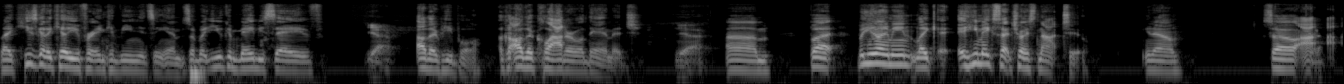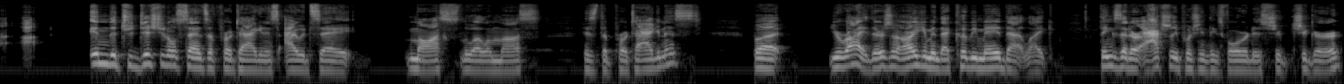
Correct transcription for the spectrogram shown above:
Like he's gonna kill you for inconveniencing him. So, but you can maybe save Yeah. other people, other collateral damage. Yeah. Um, but but you know what I mean. Like eh, he makes that choice not to. You know. So I, I, I, in the traditional sense of protagonist, I would say Moss, Llewellyn Moss, is the protagonist. But you're right. There's an argument that could be made that like things that are actually pushing things forward is Sh- Chigurh.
